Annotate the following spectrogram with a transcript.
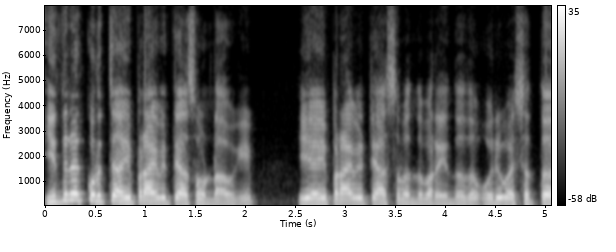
ഇതിനെക്കുറിച്ച് അഭിപ്രായ വ്യത്യാസം ഉണ്ടാവുകയും ഈ അഭിപ്രായ വ്യത്യാസം എന്ന് പറയുന്നത് ഒരു വശത്ത്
